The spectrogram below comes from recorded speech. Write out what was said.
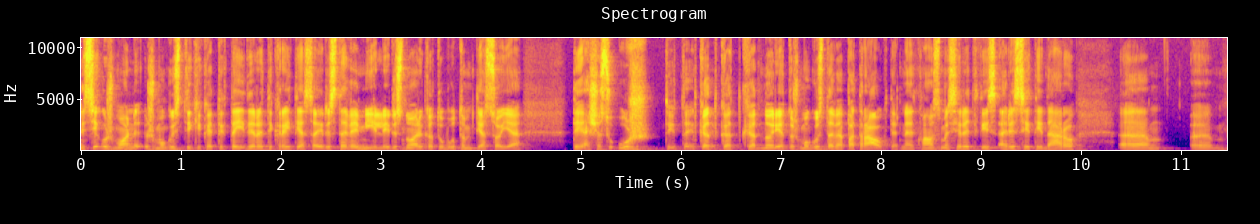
Nes jeigu žmonės, žmogus tiki, kad tik tai yra tikrai tiesa ir jis tave myli ir jis nori, kad tu būtum tiesoje, tai aš esu už, tai taip, kad, kad, kad norėtų žmogus tave patraukti. Net klausimas yra tik, ar jisai tai daro, um, um,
